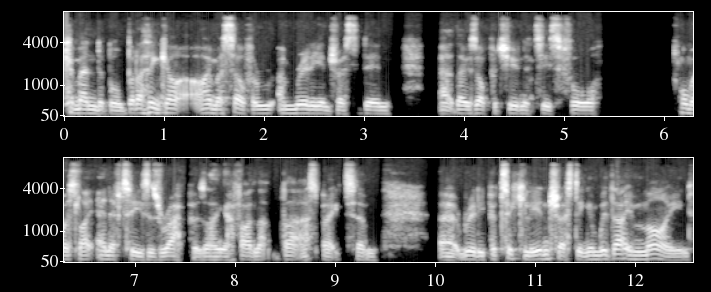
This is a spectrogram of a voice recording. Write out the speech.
commendable. But I think I, I myself am really interested in uh, those opportunities for almost like NFTs as wrappers. I think I find that that aspect um, uh, really particularly interesting. And with that in mind,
